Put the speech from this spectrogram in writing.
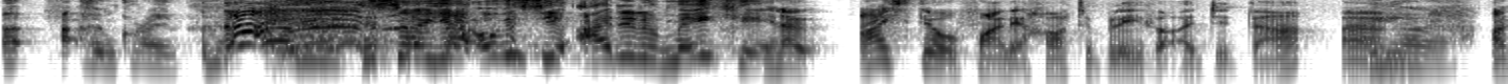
uh, at home crying. Um, so yeah, obviously I didn't make it. You know, I still find it hard to believe that I did that. Um, Yeah. I,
